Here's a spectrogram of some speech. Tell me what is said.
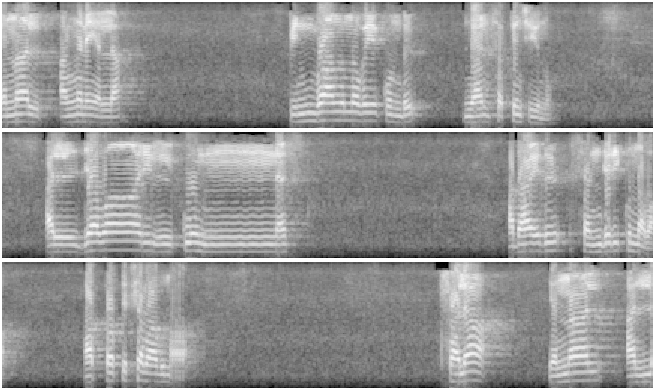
എന്നാൽ അങ്ങനെയല്ല പിൻവാങ്ങുന്നവയെ കൊണ്ട് ഞാൻ സത്യം ചെയ്യുന്നു അൽ ജവാരിൽ കുന്നസ് അതായത് സഞ്ചരിക്കുന്നവ അപ്രത്യക്ഷമാകുന്നവ ഫല എന്നാൽ അല്ല.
